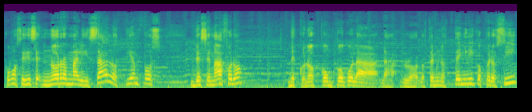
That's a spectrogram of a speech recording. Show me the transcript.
¿cómo se dice?, normalizar los tiempos de semáforo desconozco un poco los, términos técnicos, pero sí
